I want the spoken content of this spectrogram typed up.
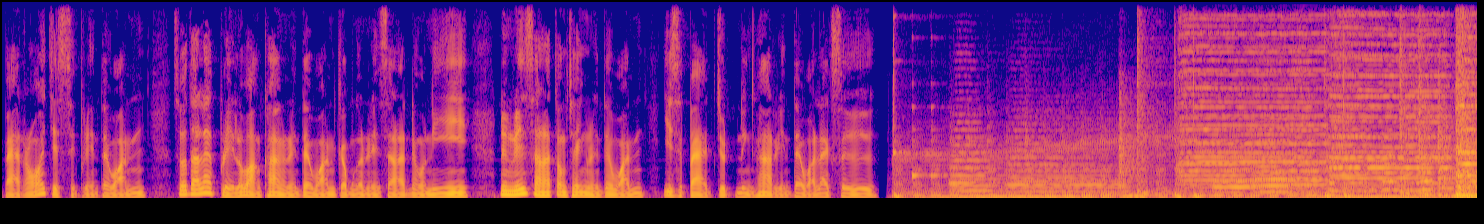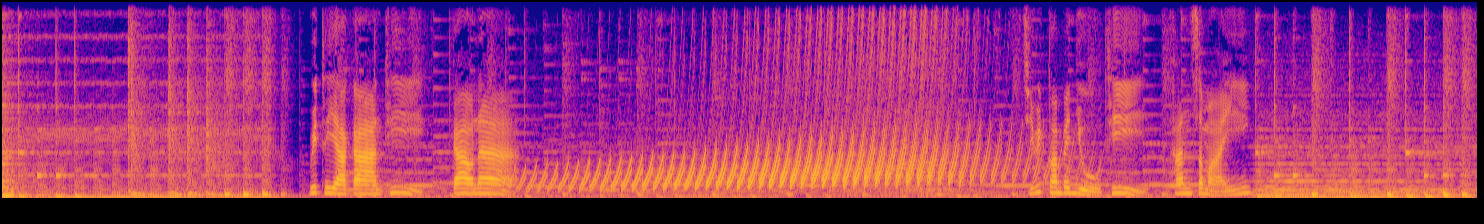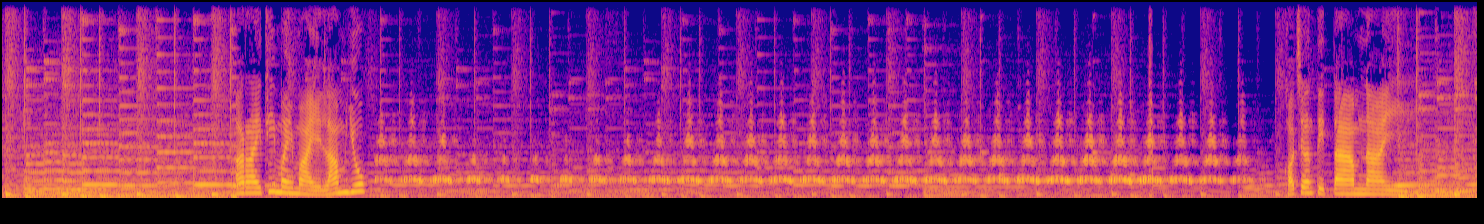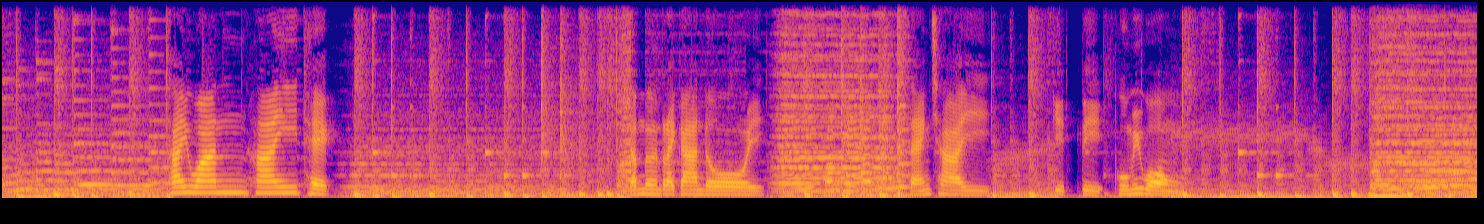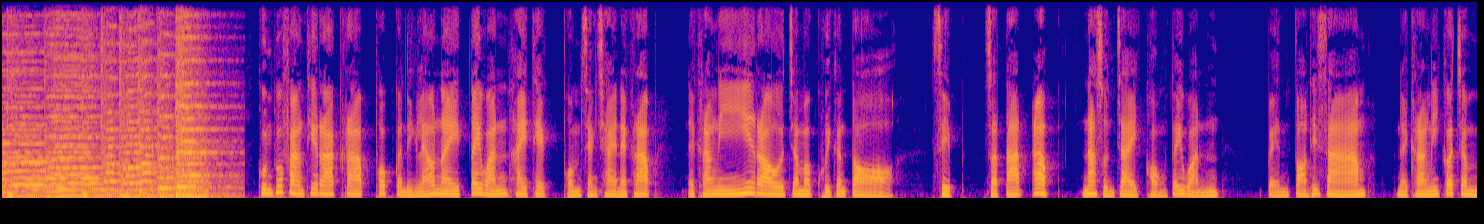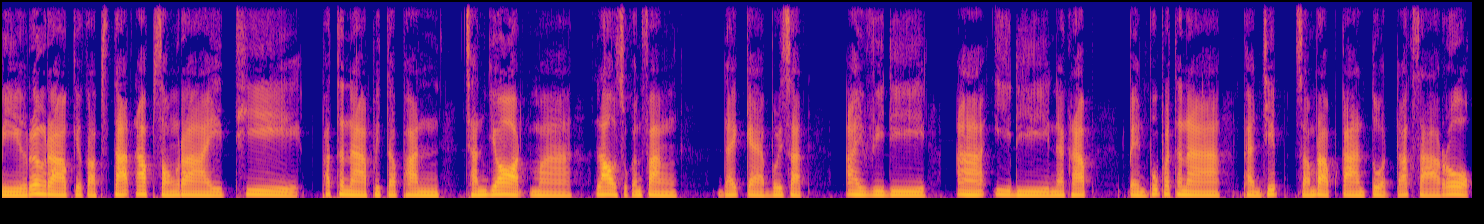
9,870 เหรียญไต้หวัน ส่วนอัตราแลกเปลี่ยนระหว่างค่าเงินในไต้หวันกับเงินในสหรัฐในวันนี้1เหรียญสหรัฐต้องใช้เงินในไต้หวัน 28.15 เหรียญไต้หวันแลกซื้อ วิทยาการที่ก้าวหน้า ชีวิตความเป็นอยู่ที่ทันสมัย อะไรที่ใหม่ ๆ ล้ำยุค ขอเชิญติดตามในไต้หวันไฮเทค ดำเนินรายการโดย แสงชัย กิตติภูมิวงคุณผู้ฟังที่รักครับ พบกันอีกแล้วในไต้หวันไฮเทค ผมแสงชัยนะครับ ในครั้งนี้เราจะมาคุยกันต่อ 10 สตาร์ทอัพน่าสนใจของไต้หวัน เป็นตอนที่ 3 ในครั้งนี้ก็จะมีเรื่องราวเกี่ยวกับสตาร์ทอัพ2รายที่พัฒนาผลิตภัณฑ์ชั้นยอดมา เล่าสู่กันฟัง ได้แก่บริษัท IVD RED นะครับ เป็นผู้พัฒนาแผ่นชิปสำหรับการตรวจรักษาโรค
